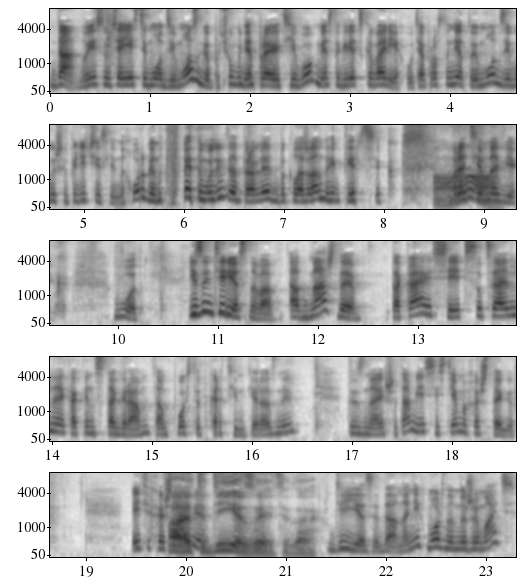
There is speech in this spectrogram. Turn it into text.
Да, но если у тебя есть эмодзи мозга, почему бы не отправить его вместо грецкого ореха? У тебя просто нет эмодзи вышеперечисленных органов, поэтому люди отправляют баклажаны и персик. А-а-а. Братья навек. Вот. Из интересного. Однажды такая сеть социальная, как Инстаграм, там постят картинки разные, ты знаешь, и там есть система хэштегов. Эти хэштеги... А, это диезы эти, да. Диезы, да. На них можно нажимать,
